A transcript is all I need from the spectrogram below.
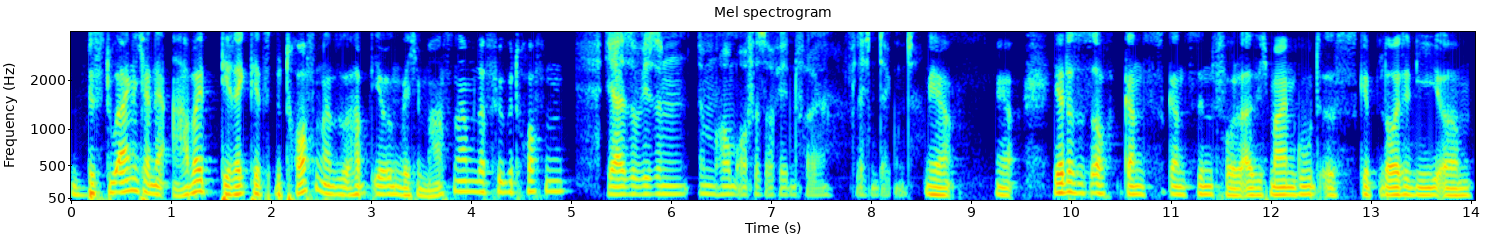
bist du eigentlich an der Arbeit direkt jetzt betroffen? Also habt ihr irgendwelche Maßnahmen dafür getroffen? Ja, also wir sind im Homeoffice auf jeden Fall flächendeckend. Ja, ja. Ja, das ist auch ganz, ganz sinnvoll. Also ich meine, gut, es gibt Leute, die, ähm,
